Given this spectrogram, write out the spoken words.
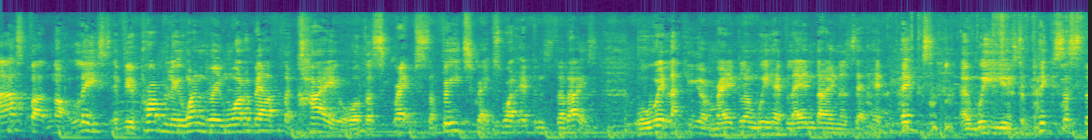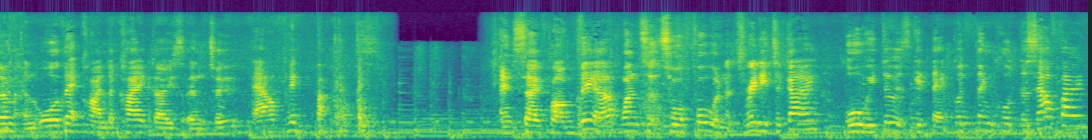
Last but not least, if you're probably wondering what about the kai or the scraps, the food scraps, what happens to those? Well, we're lucky in Raglan, we have landowners that have pigs, and we use the pig system, and all that kind of kai goes into our pig buckets. And so from there, once it's all full and it's ready to go, all we do is get that good thing called the cell phone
